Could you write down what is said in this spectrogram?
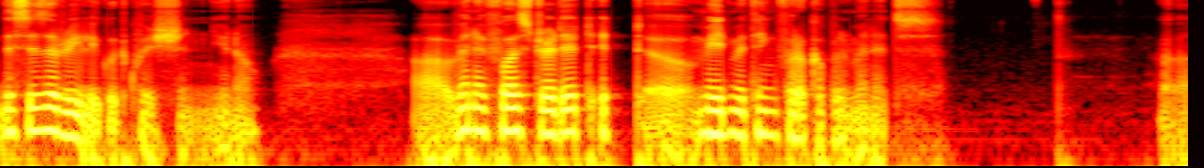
This is a really good question, you know. Uh, when I first read it, it uh, made me think for a couple minutes. Uh,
